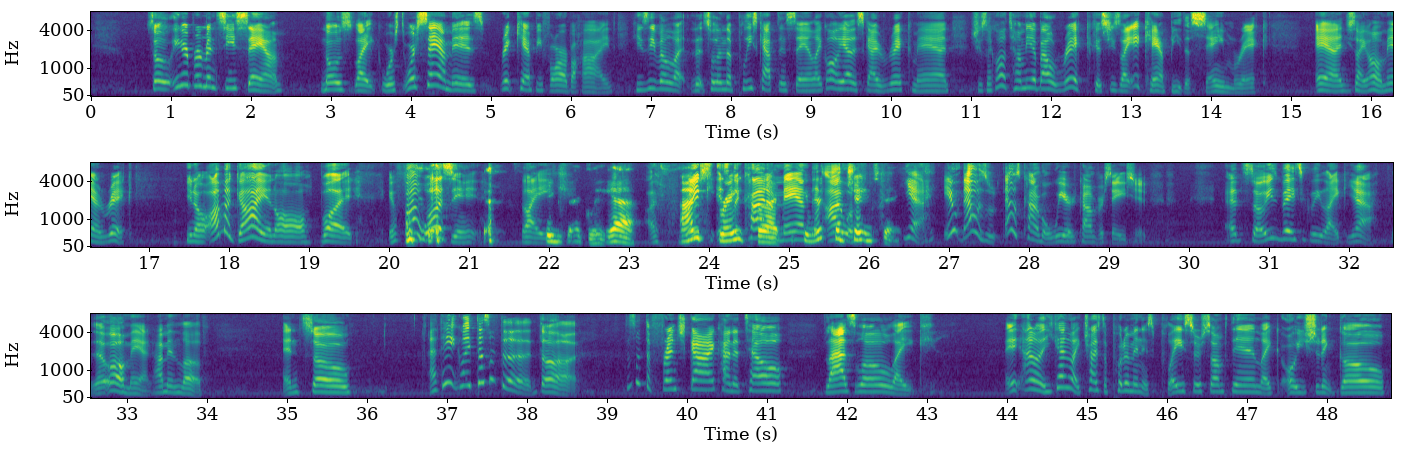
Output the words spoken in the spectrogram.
So Ingrid Bergman sees Sam, knows like where, where Sam is, Rick can't be far behind. He's even like, so then the police captain's saying, like, oh yeah, this guy Rick, man. She's like, oh, tell me about Rick. Because she's like, it can't be the same Rick. And he's like, oh man, Rick, you know, I'm a guy and all, but if I wasn't, like, exactly. Yeah. Rick I'm is the kind of man that Rick I will change things. yeah, it, that was that was kind of a weird conversation. And so he's basically like, yeah, oh man, I'm in love. And so I think like doesn't the the doesn't the French guy kind of tell Laszlo like I I don't know, he kind of like tries to put him in his place or something, like, oh, you shouldn't go.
